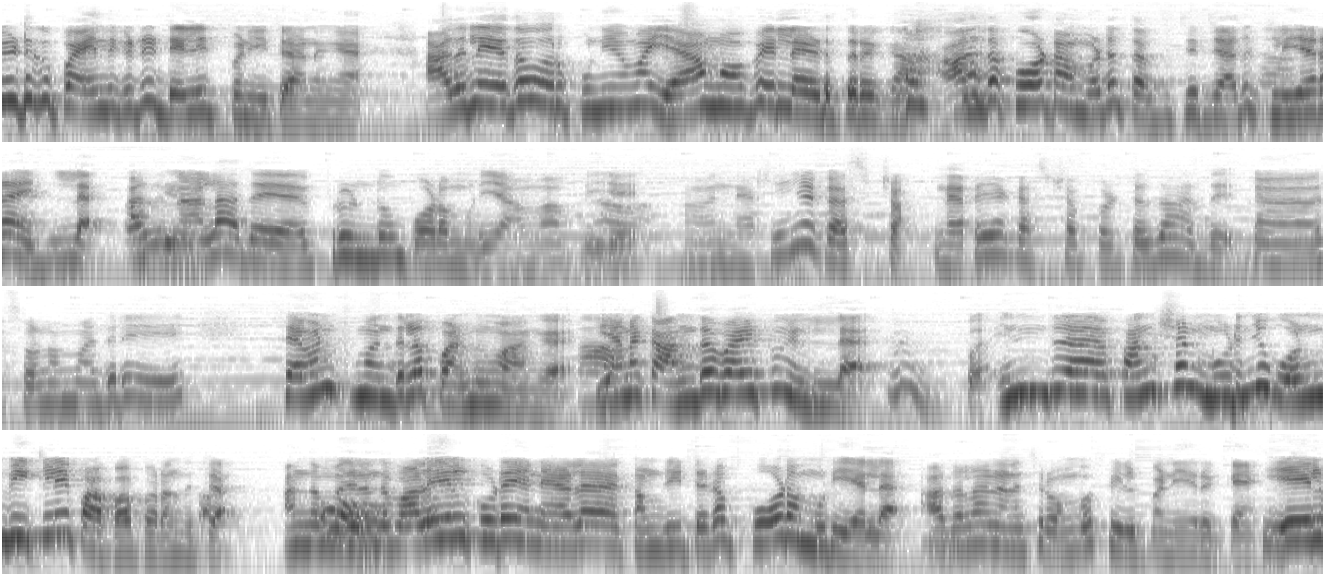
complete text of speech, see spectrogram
வீட்டுக்கு பயந்துகிட்டு டெலீட் பண்ணிட்டானுங்க. அதுல ஏதோ ஒரு புண்ணியமா என் மொபைல்ல எடுத்திருக்கேன். அந்த போட்டோ மட்டும் தப்பிச்சிருச்சு. அது கிளியரா இல்ல. அதனால அதை பிரிண்டும் போட முடியாம அப்படியே நிறைய கஷ்டம். நிறைய கஷ்டப்பட்டு தான் அது சொன்ன மாதிரி செவன்த் மந்த்ல பண்ணுவாங்க. எனக்கு அந்த வாய்ப்பும் இல்ல. இந்த ஃபங்க்ஷன் முடிஞ்சு ஒன் வீக்லயே பாப்பா பிறந்துட்டா. அந்த மாதிரி அந்த வளையல் கூட என்னால கம்ப்ளீட்டடா போட முடியல. அதெல்லாம் நினைச்சு ரொம்ப ஃபீல் பண்ணியிருக்கேன். ஏழு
